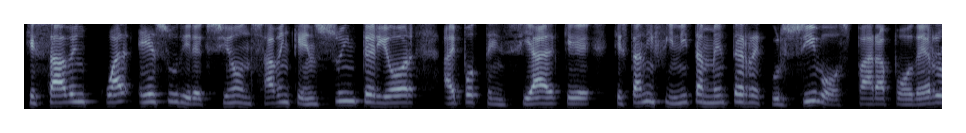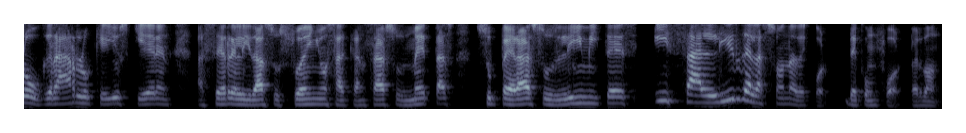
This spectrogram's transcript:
que saben cuál es su dirección, saben que en su interior hay potencial, que, que están infinitamente recursivos para poder lograr lo que ellos quieren, hacer realidad sus sueños, alcanzar sus metas, superar sus límites y salir de la zona de, de confort. Perdón.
